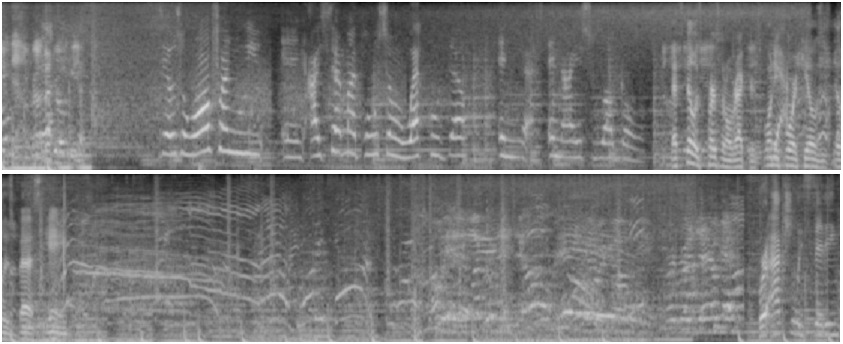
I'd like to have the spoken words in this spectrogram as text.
now. There was a wall friendly and I set my post on record there and yes, and I just love going. That's still his personal record. 24 kills is still his best game. We're actually sitting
